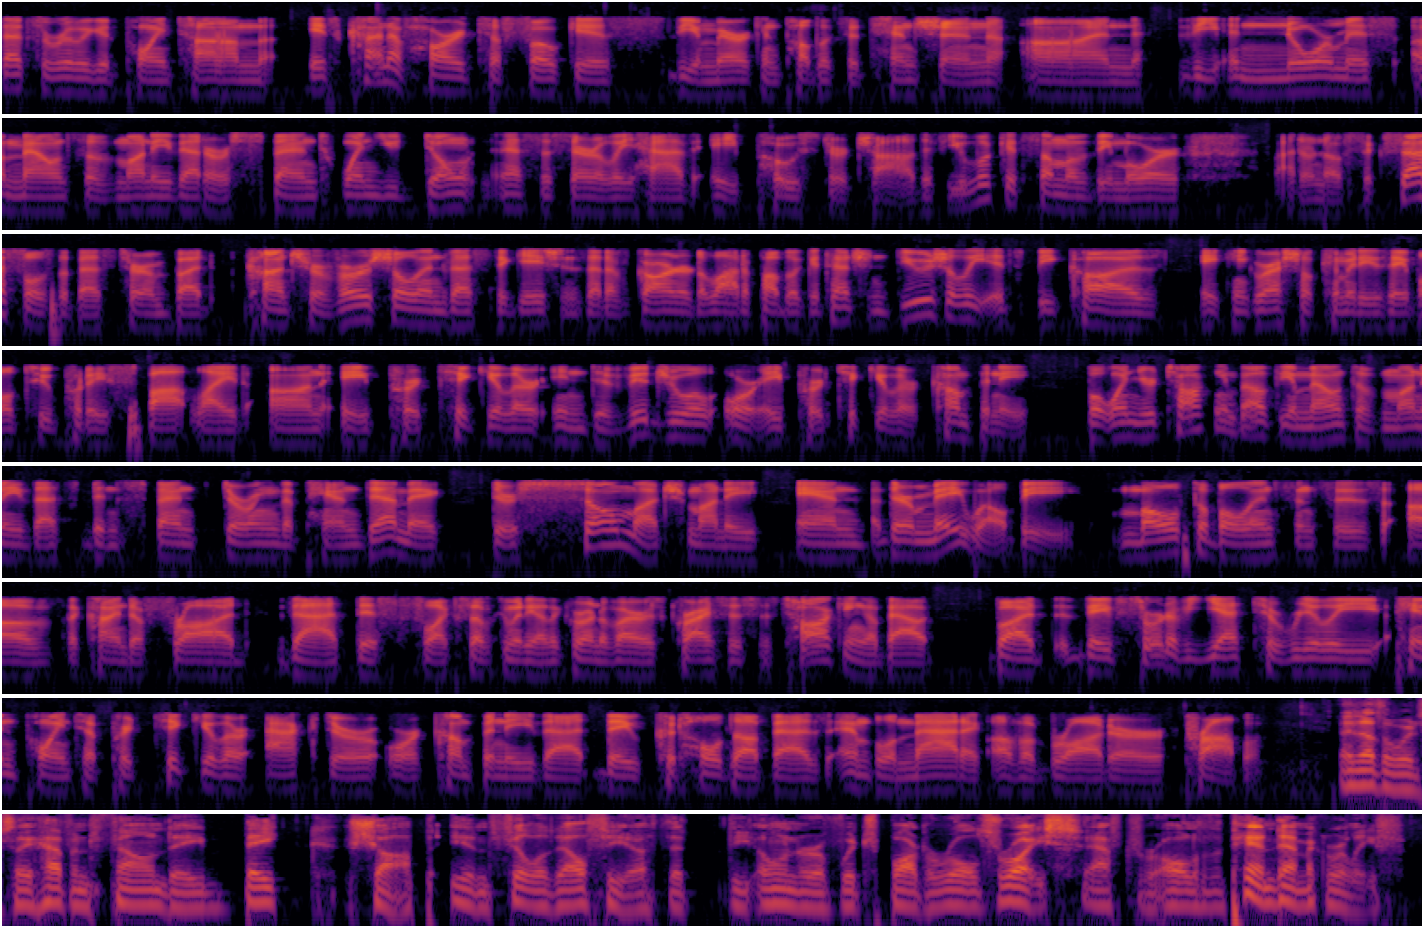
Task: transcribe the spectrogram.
That's a really good point, Tom. It's kind of hard to focus the American public's attention on the enormous amounts of money that are spent when you don't necessarily have a poster child. If you look at some of the more I don't know if successful is the best term, but controversial investigations that have garnered a lot of public attention, usually it's because a congressional committee is able to put a spotlight on a particular individual or a particular company. But when you're talking about the amount of money that's been spent during the pandemic, there's so much money, and there may well be multiple instances of the kind of fraud that this select subcommittee on the coronavirus crisis is talking about. But they've sort of yet to really pinpoint a particular actor or company that they could hold up as emblematic of a broader problem. In other words, they haven't found a bake shop in Philadelphia that the owner of which bought a Rolls Royce after all of the pandemic relief.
